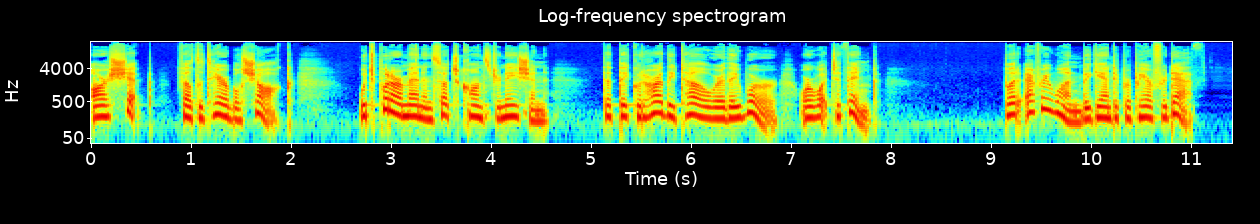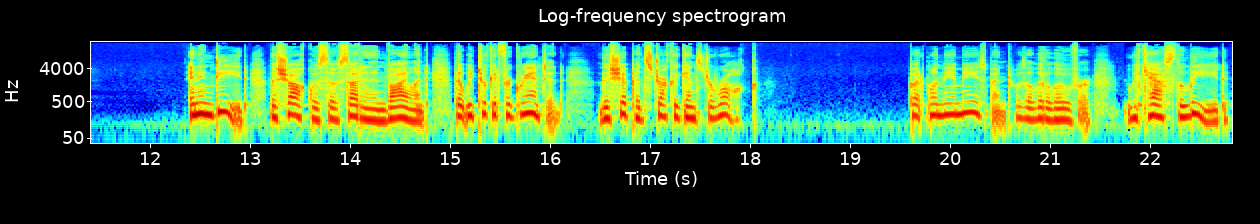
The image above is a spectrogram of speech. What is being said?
our ship felt a terrible shock, which put our men in such consternation that they could hardly tell where they were or what to think. But every one began to prepare for death. And indeed, the shock was so sudden and violent that we took it for granted the ship had struck against a rock. But when the amazement was a little over, we cast the lead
